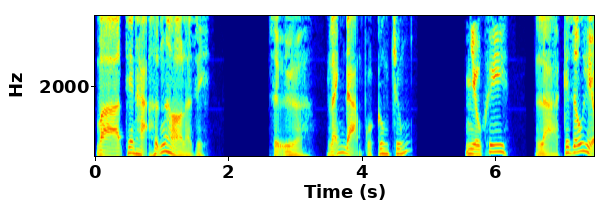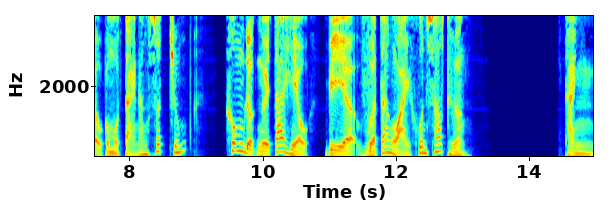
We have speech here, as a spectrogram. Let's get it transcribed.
và thiên hạ hững hờ là gì. Sự ờ, lãnh đạm của công chúng nhiều khi là cái dấu hiệu của một tài năng xuất chúng, không được người ta hiểu vì à, vượt ra ngoài khuôn sáo thường. Thành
